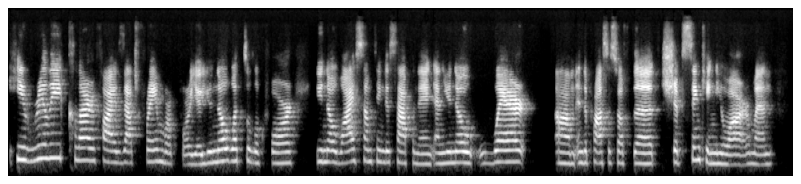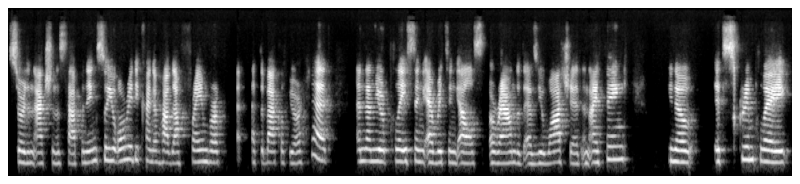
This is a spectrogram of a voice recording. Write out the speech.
he really clarifies that framework for you. You know what to look for. You know why something is happening, and you know where um, in the process of the ship sinking you are when certain action is happening. So you already kind of have that framework at the back of your head, and then you're placing everything else around it as you watch it. And I think, you know, its screenplay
